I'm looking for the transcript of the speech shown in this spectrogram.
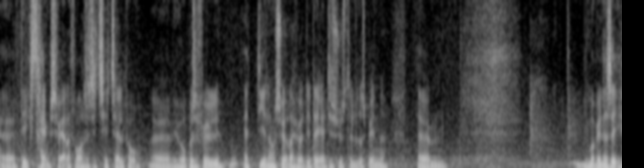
Øh, det er ekstremt svært at få os at sætte tal på. Øh, vi håber selvfølgelig, at de annoncører, der har hørt det i dag, at de synes, det lyder spændende. Øhm, vi må vente og se.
